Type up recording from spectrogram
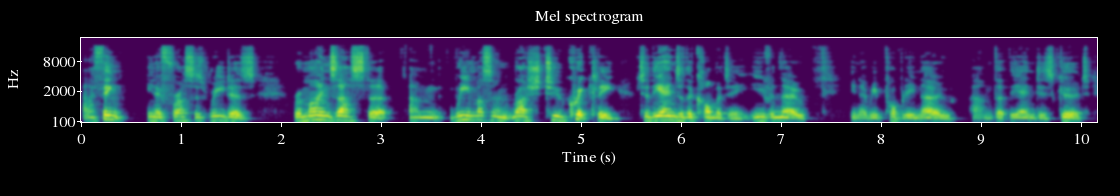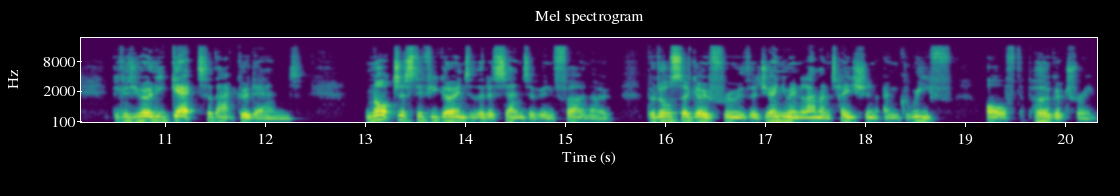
And I think, you know, for us as readers, reminds us that um, we mustn't rush too quickly to the end of the comedy, even though, you know, we probably know um, that the end is good, because you only get to that good end, not just if you go into the descent of Inferno, but also go through the genuine lamentation and grief of the purgatory.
